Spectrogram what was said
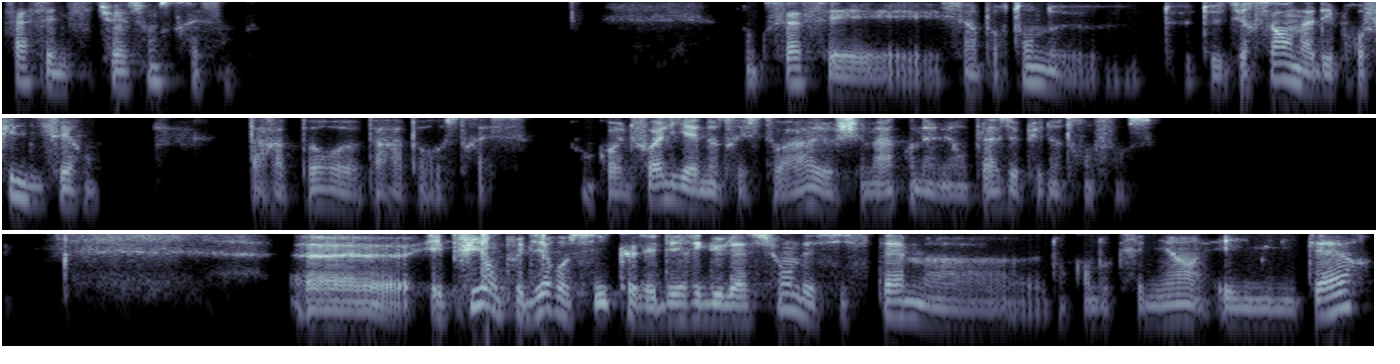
face à une situation stressante. Donc ça, c'est important de, dire ça. On a des profils différents par rapport, euh, par rapport au stress. Encore une fois, lié à notre histoire et au schéma qu'on a mis en place depuis notre enfance. Euh, et puis, on peut dire aussi que les dérégulations des systèmes donc endocriniens et immunitaires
